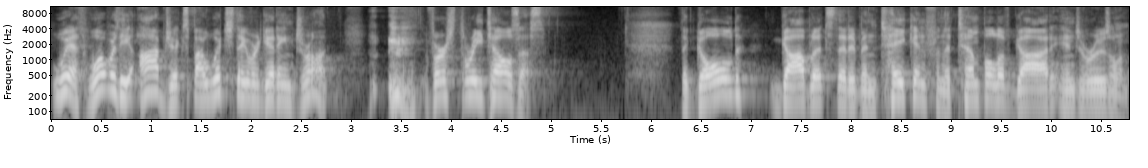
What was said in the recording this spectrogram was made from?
with. What were the objects by which they were getting drunk? Verse 3 tells us the gold goblets that had been taken from the temple of God in Jerusalem.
